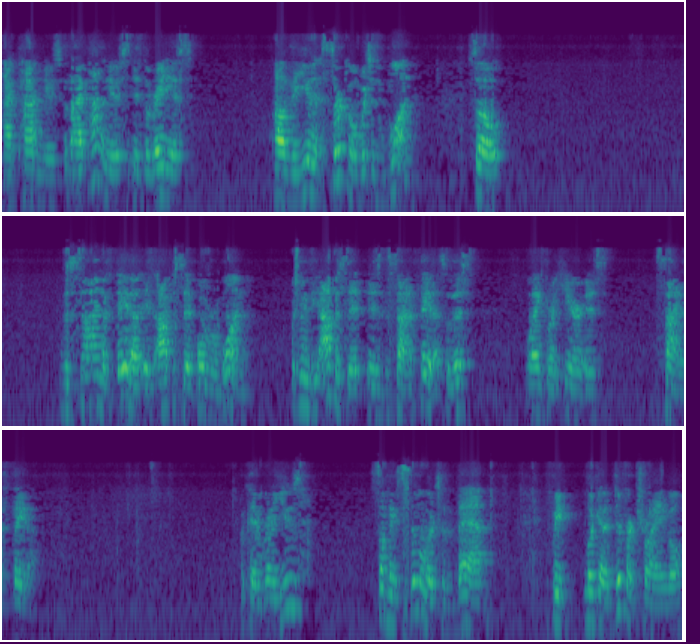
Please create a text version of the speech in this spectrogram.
hypotenuse, but the hypotenuse is the radius of the unit circle, which is 1. So the sine of theta is opposite over 1, which means the opposite is the sine of theta. So this length right here is sine of theta. Okay, we're going to use something similar to that. If we look at a different triangle,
